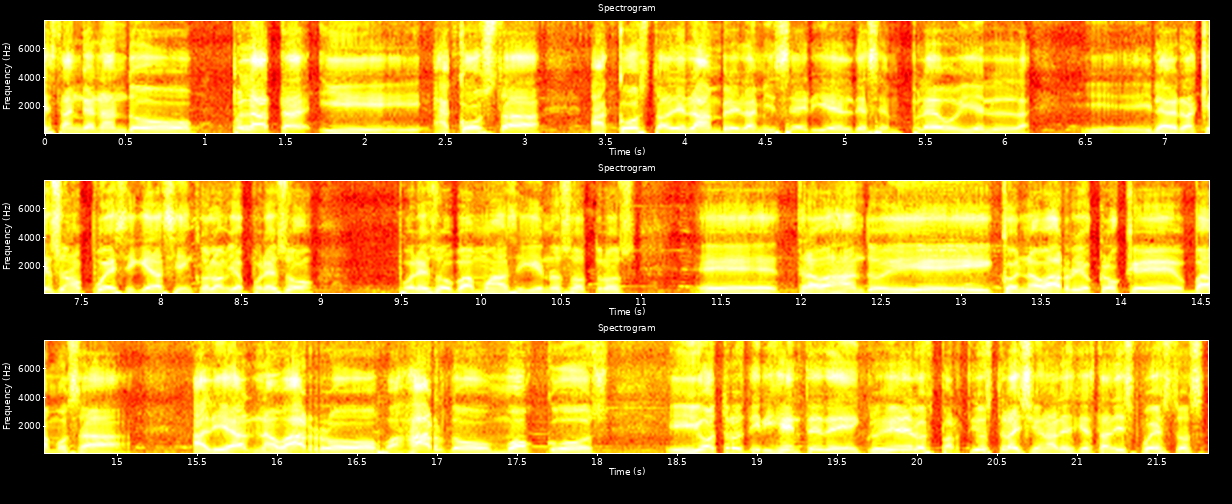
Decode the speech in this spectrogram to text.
están ganando plata y a costa, a costa del hambre, la miseria, el desempleo y, la verdad que eso no puede seguir así en Colombia, por eso, por eso vamos a seguir nosotros eh, trabajando y, con Navarro yo creo que vamos a aliar Navarro, Fajardo, Mocos, y otros dirigentes de inclusive de los partidos tradicionales que están dispuestos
